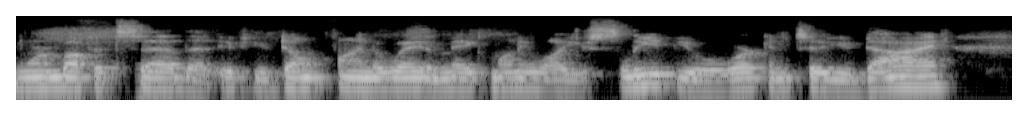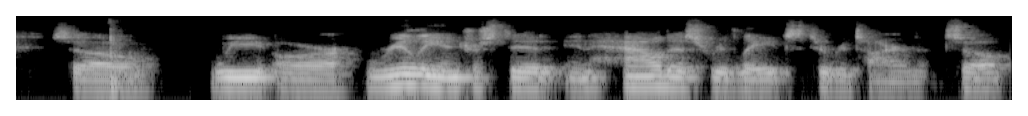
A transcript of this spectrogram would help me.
Warren Buffett said that if you don't find a way to make money while you sleep, you will work until you die. So we are really interested in how this relates to retirement. So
